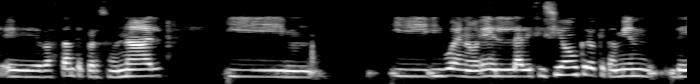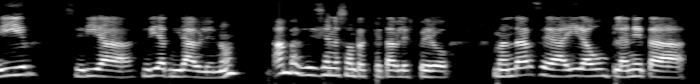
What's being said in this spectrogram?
eh, bastante personal y, y, bueno, la decisión creo que también de ir sería, sería admirable, ¿no? Ambas decisiones son respetables, pero mandarse a ir a un planeta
